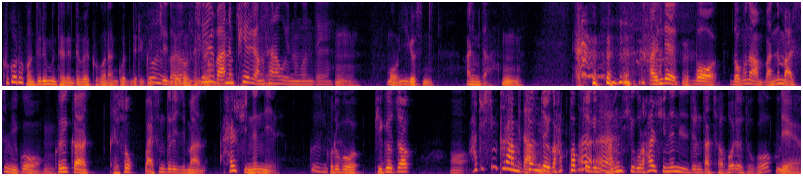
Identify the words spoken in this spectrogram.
그거를 건드리면 되는데 왜 그건 안 건드리고 있지? 그러니까요. 이런 제일 많은. 피해를 양산하고 있는 건데. 음. 뭐이 교수님. 아닙니다. 음. 아 근데 뭐 너무나 맞는 말씀이고 음. 그러니까 계속 말씀드리지만 할 수 있는 일 그러니까요. 그리고 비교적 어 아주 심플합니다. 합헌적이고 합법적인 예, 예. 방식으로 할 수 있는 일들은 다 저버려 두고 예.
